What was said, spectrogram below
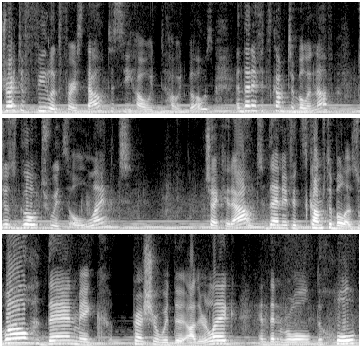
try to feel it first out to see how it how it goes, and then if it's comfortable enough, just go through its whole length, check it out. Then if it's comfortable as well, then make pressure with the other leg, and then roll the whole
